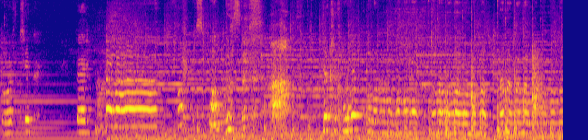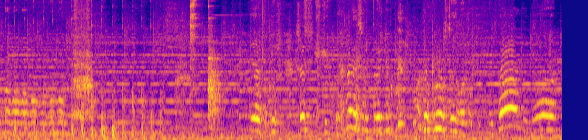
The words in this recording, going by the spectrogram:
тортик. Тепер ба-ба! Фокус! Як же хвилин? Я також сейчас чуть-чуть. Можно просто его так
